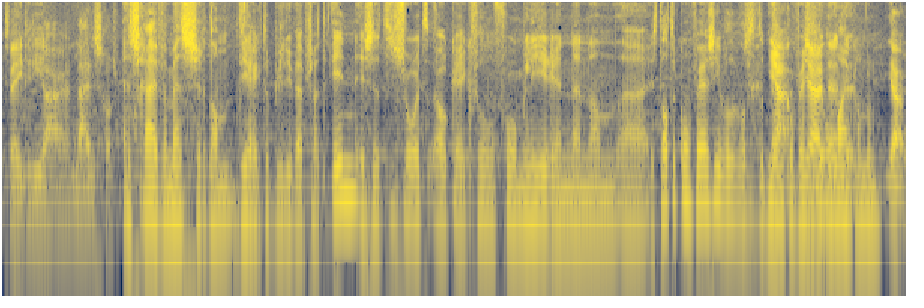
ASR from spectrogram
twee, drie jaar leiderschaps. En schrijven mensen zich dan direct op jullie website in? Is het een soort, oké, ik vul een formulier in en dan eh, is dat de conversie? Wat, wat is de main conversie die je de- online de- kan doen? Ja, nee,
